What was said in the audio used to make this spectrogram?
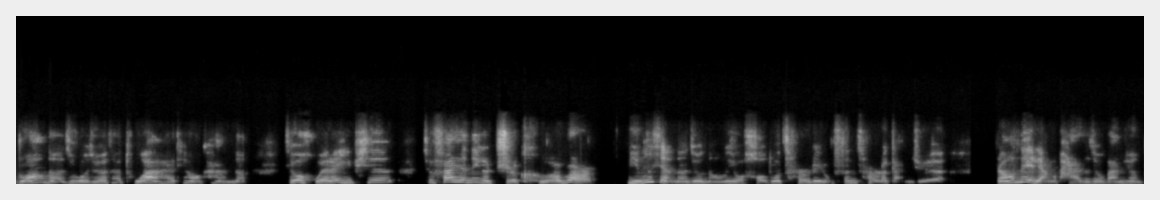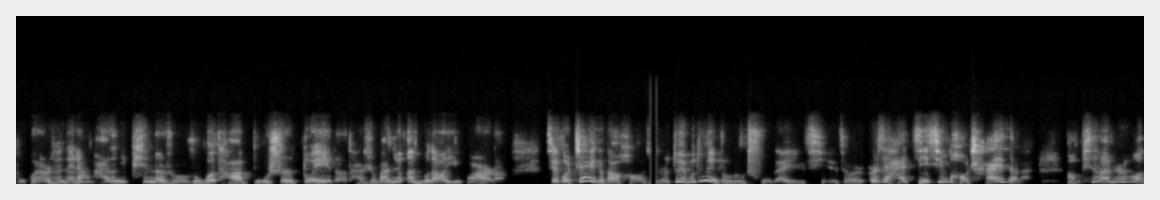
装的，就我觉得它图案还挺好看的，结果回来一拼，就发现那个纸壳味儿。明显的就能有好多词儿这种分词儿的感觉，然后那两个牌子就完全不会，而且那两个牌子你拼的时候，如果它不是对的，它是完全摁不到一块儿的。结果这个倒好，就是对不对都能处在一起，就是而且还极其不好拆下来。然后拼完之后，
